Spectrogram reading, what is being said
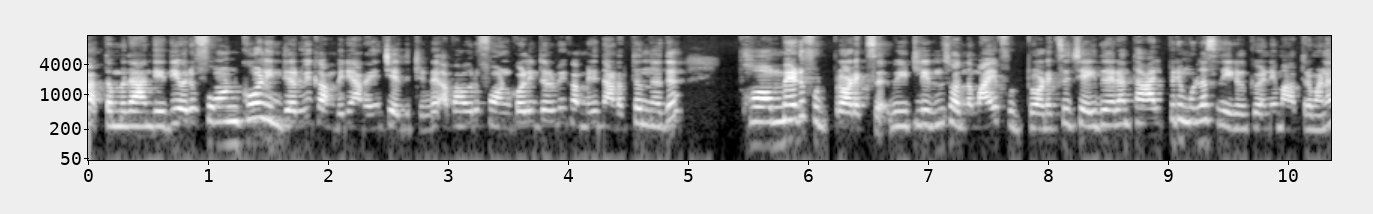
പത്തൊമ്പതാം തീയതി ഒരു phone call interview company arrange ചെയ്തിട്ടുണ്ട്. അപ്പൊ ആ ഒരു ഫോൺ കോൾ ഇന്റർവ്യൂ കമ്പനി നടത്തുന്നത് ഹോം മെയ്ഡ് ഫുഡ് പ്രോഡക്ട്സ് വീട്ടിലിരുന്ന് സ്വന്തമായി ഫുഡ് പ്രോഡക്ട്സ് ചെയ്തു തരാൻ താല്പര്യമുള്ള സ്ത്രീകൾക്ക് വേണ്ടി മാത്രമാണ്.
